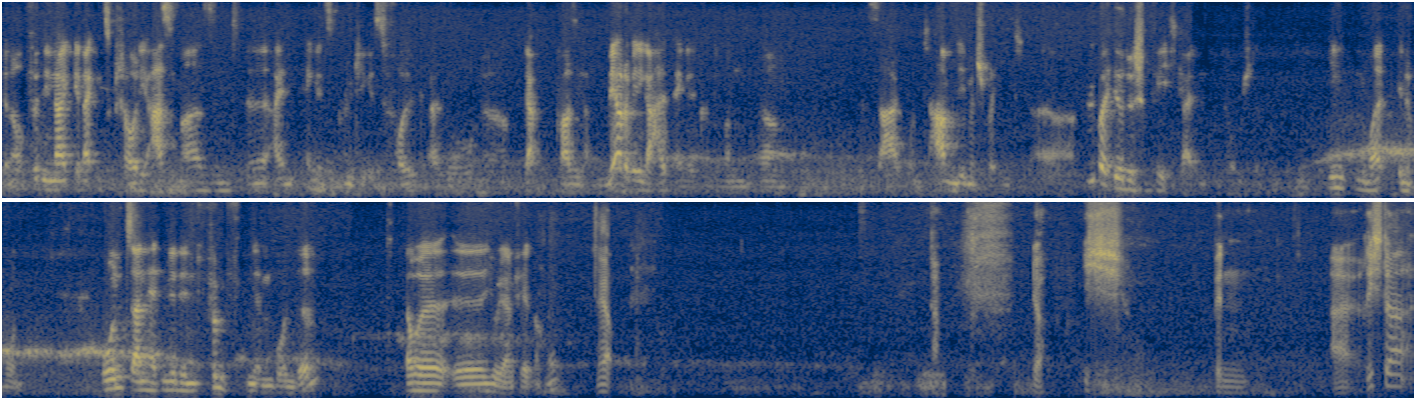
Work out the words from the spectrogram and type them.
Genau. Für die neig- geneigten Zuschauer, die Asima sind äh, ein engelsblütiges Volk, also äh, ja, quasi mehr oder weniger Halbengel, könnte man ähm, sagen, und haben dementsprechend äh, überirdische Fähigkeiten unter Umständen. Nun mal innewohnen. Und dann hätten wir den fünften im Bunde. Ich glaube, äh, Julian fehlt noch, ne? Ich bin äh, Richter,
